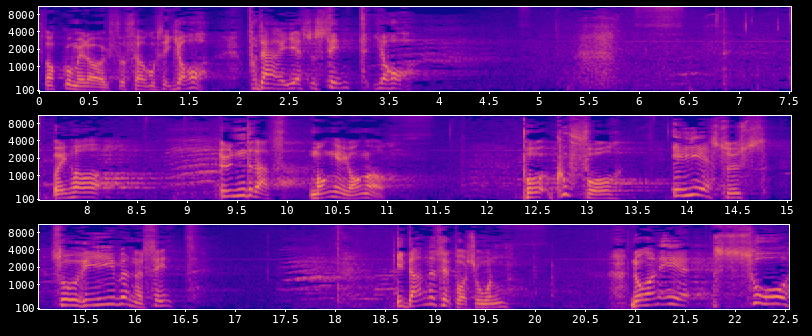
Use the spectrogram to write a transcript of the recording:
snakke om i dag, så sa Rosa ja, for der er Jesus sint. Ja. Og jeg har undret mange ganger på hvorfor er Jesus så rivende sint i denne situasjonen, når han er så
